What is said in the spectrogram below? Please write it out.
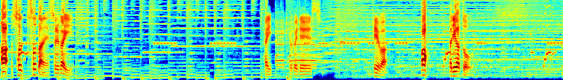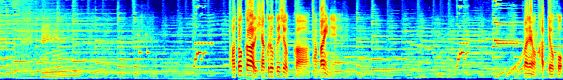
あ、そ、そうだね。それがいい。はい。了解です。では、あ、ありがとう。パトカード160か。高いね。まあでも買っておこ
